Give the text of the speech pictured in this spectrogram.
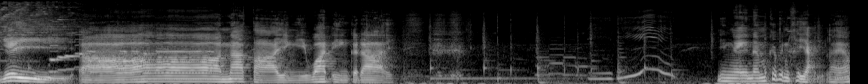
เย้อ่าหน้าตาอย่างนี้วาดเองก็ได้ ยังไงนะมันก็เป็นขยะแล้ว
